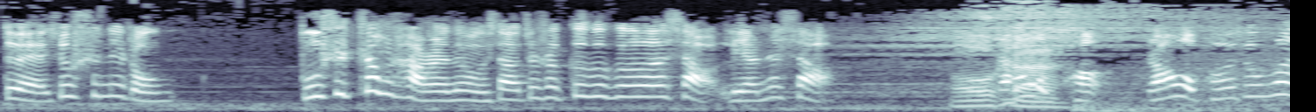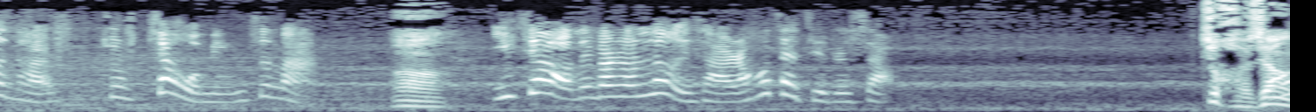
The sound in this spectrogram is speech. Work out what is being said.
对，就是那种不是正常人那种笑，就是咯咯咯咯笑，连着笑。然后我朋，然后我朋友就问他，就是叫我名字嘛，啊，一叫那边就愣一下，然后再接着笑。就好像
